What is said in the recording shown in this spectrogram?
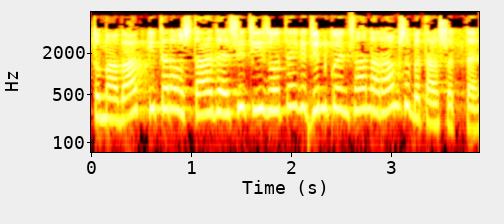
تو ماں باپ کی طرح استاد ایسی چیز ہوتے ہیں کہ جن کو انسان آرام سے بتا سکتا ہے۔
